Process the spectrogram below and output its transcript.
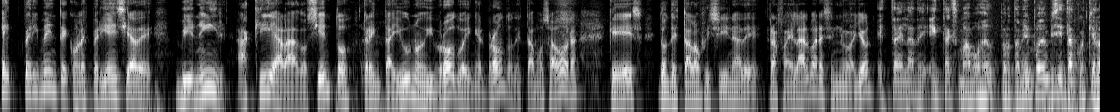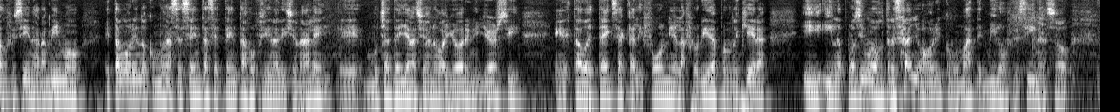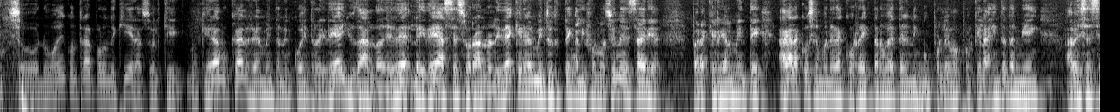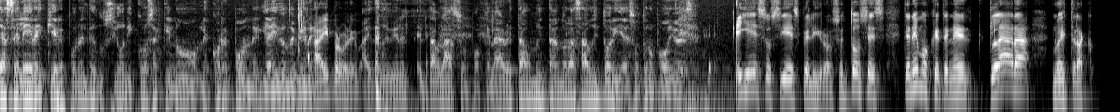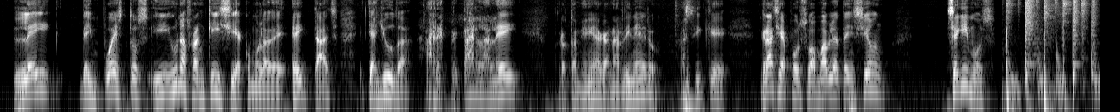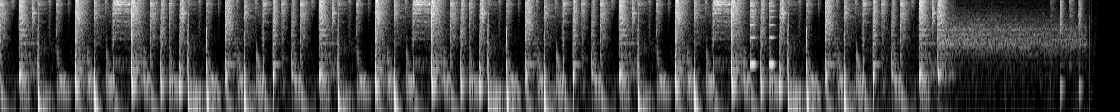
experimente con la experiencia de venir aquí a la 231 y Broadway en el Bronx, donde estamos ahora, que es donde está la oficina de Rafael Álvarez en Nueva York. Esta es la de ATAX Marblehead, pero también pueden visitar cualquiera de las oficinas. Ahora mismo estamos abriendo como unas 60, 70 oficinas adicionales, eh, muchas de ellas en la ciudad de Nueva York, en New Jersey, en el estado de Texas, California, la Florida, por donde quiera. Y, y en los próximos dos o tres años vamos a abrir como más de mil oficinas. So, so, nos van a encontrar por donde quiera. So, el que nos quiera buscar realmente no encuentra. La idea es ayudarlo, la idea, la idea es asesorarlo, la idea es que realmente usted tenga la información necesaria para que realmente haga la cosa de manera correcta, no vaya a tener ningún problema, porque la gente también a veces se acelera y quiere poner deducción y cosas que no le corresponden. Y ahí es donde viene, Hay problema. ahí donde viene el, el tablazo, porque la IRS está aumentando las auditorías, eso te lo puedo yo decir. Y eso sí es peligroso. Entonces, tenemos que tener clara nuestra ley de impuestos y una franquicia como la de ATAX te ayuda a respetar la ley, pero también a ganar dinero. Así que gracias por su amable atención. Seguimos.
